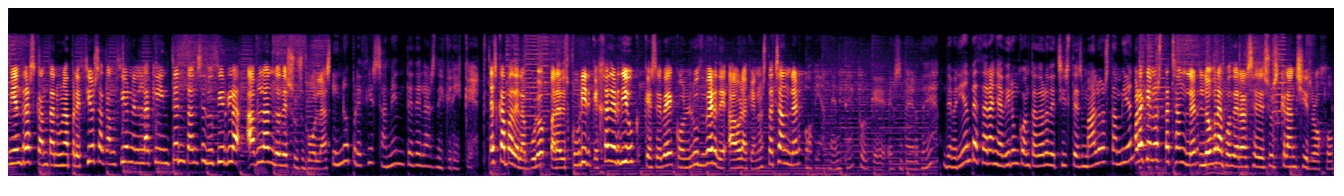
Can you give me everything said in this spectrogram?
mientras cantan una preciosa canción en la que intentan seducirla hablando de sus bolas y no precisamente de las de cricket. Escapa del apuro para descubrir que Heather Duke, que se ve con luz verde ahora que no está Chandler, obviamente porque es verde, debería empezar a añadir un contador de chistes malos también. Ahora que no está Chandler, logra apoderarse de su scrunchy rojo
